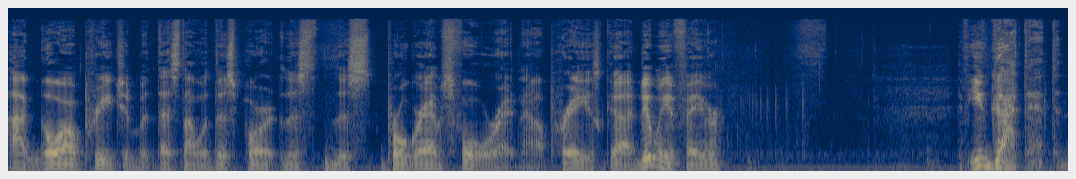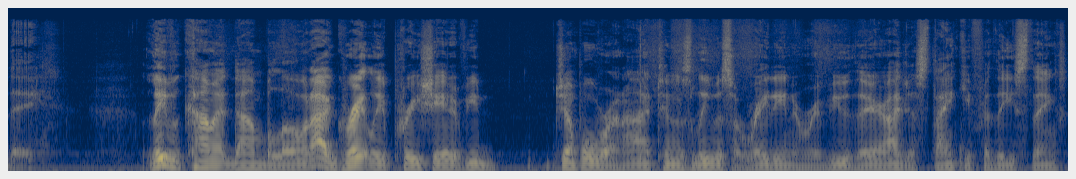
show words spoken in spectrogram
I go on preaching, but that's not what this part this this program's for right now. Praise God. Do me a favor. If you got that today, leave a comment down below, and I greatly appreciate if you jump over on iTunes, leave us a rating and review there. I just thank you for these things.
